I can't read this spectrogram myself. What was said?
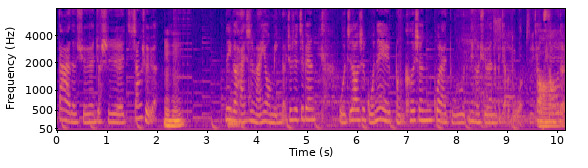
大的学院就是商学院，嗯哼，那个还是蛮有名的。就是这边我知道是国内本科生过来读那个学院的比较多，叫哦 Sauder，、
